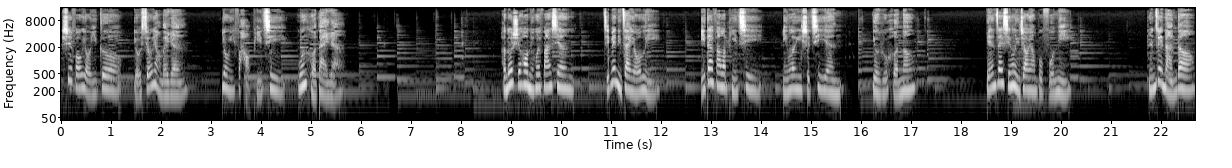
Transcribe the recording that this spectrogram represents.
是否有一个有修养的人，用一副好脾气温和待人。很多时候你会发现，即便你再有理，一旦发了脾气。赢了一时气焰，又如何呢？别人在心里照样不服你。人最难的，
